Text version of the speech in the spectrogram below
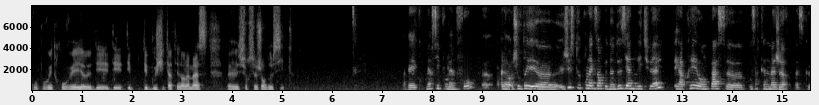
vous pouvez trouver des, des, bougies teintées dans la masse sur ce genre de site. Ah ben, merci pour l'info. Euh, alors, je voudrais euh, juste prendre l'exemple d'un deuxième rituel et après, on passe euh, aux arcanes majeurs parce que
